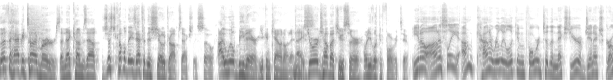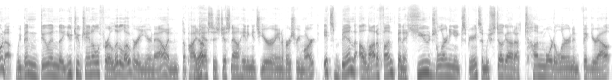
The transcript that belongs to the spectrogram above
So that's the Happy Time Murders, and that comes out just a couple days after this show drops, actually. So I will be there. You can count on it. Nice. George, how about you, sir? What are you looking forward to? You know, honestly, I'm kind of really looking forward to the next year of Gen X Grown Up. We've been doing the YouTube channel for a little over a year now, and the podcast is just now hitting its year anniversary mark. It's been a lot of fun, been a huge learning experience, and we've still got a ton more to learn and figure out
